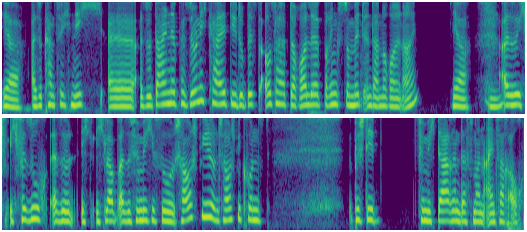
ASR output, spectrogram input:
Ja, Also kannst dich nicht, äh, also deine Persönlichkeit, die du bist außerhalb der Rolle, bringst du mit in deine Rollen ein? Ja, also ich, ich versuche, also ich, ich glaube, also für mich ist so Schauspiel und Schauspielkunst besteht für mich darin, dass man einfach auch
